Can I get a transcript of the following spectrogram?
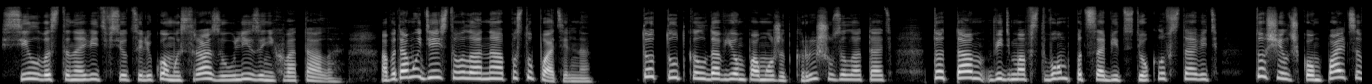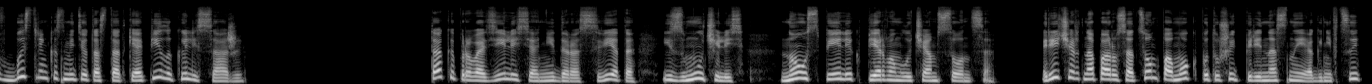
Сил восстановить все целиком и сразу у Лизы не хватало, а потому действовала она поступательно. То тут колдовьем поможет крышу залатать, то там ведьмовством подсобит стекла вставить, то щелчком пальцев быстренько сметет остатки опилок или сажи. Так и провозились они до рассвета, измучились, но успели к первым лучам солнца. Ричард на пару с отцом помог потушить переносные огневцы,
